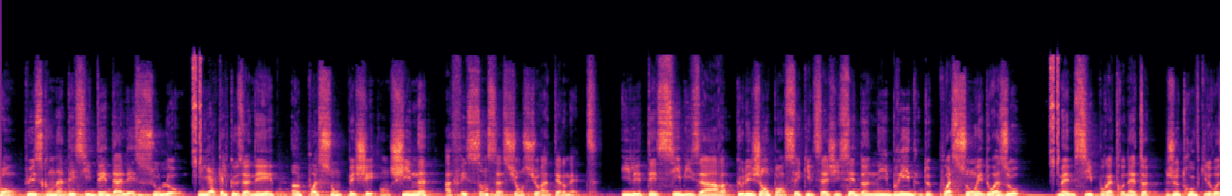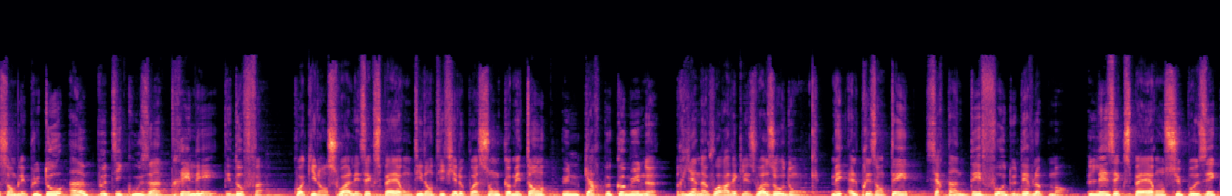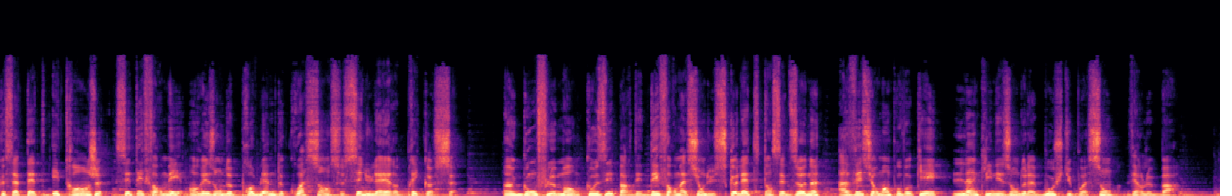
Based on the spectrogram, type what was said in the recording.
Bon, puisqu'on a décidé d'aller sous l'eau, il y a quelques années, un poisson pêché en Chine a fait sensation sur Internet. Il était si bizarre que les gens pensaient qu'il s'agissait d'un hybride de poisson et d'oiseau. Même si, pour être honnête, je trouve qu'il ressemblait plutôt à un petit cousin très laid des dauphins. Quoi qu'il en soit, les experts ont identifié le poisson comme étant une carpe commune, rien à voir avec les oiseaux donc, mais elle présentait certains défauts de développement. Les experts ont supposé que sa tête étrange s'était formée en raison de problèmes de croissance cellulaire précoce. Un gonflement causé par des déformations du squelette dans cette zone avait sûrement provoqué l'inclinaison de la bouche du poisson vers le bas.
